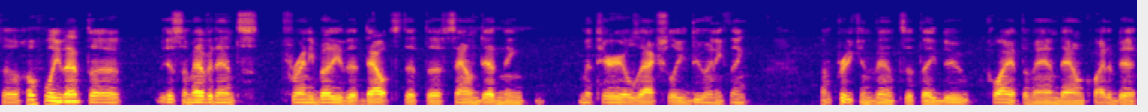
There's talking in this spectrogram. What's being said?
So hopefully that uh, is some evidence for anybody that doubts that the sound deadening materials actually do anything. I'm pretty convinced that they do quiet the van down quite a bit.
